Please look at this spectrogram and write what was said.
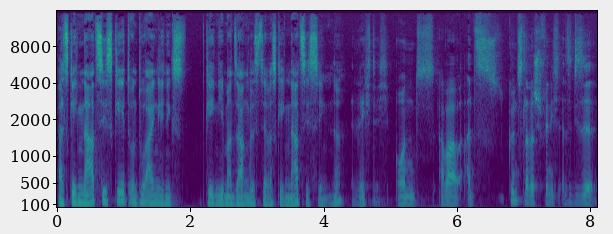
Weil es gegen Nazis geht und du eigentlich nichts gegen jemanden sagen willst, der was gegen Nazis singt, ne? richtig. Und, aber als künstlerisch finde ich, also diese,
